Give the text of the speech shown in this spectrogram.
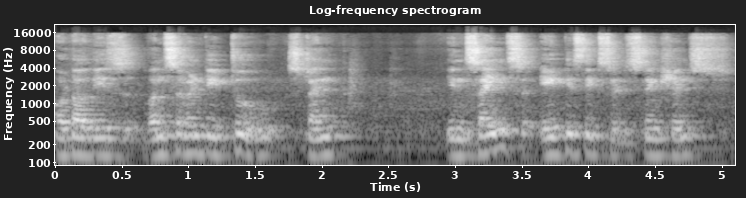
Out of these 172 strength, in science 86 distinctions,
